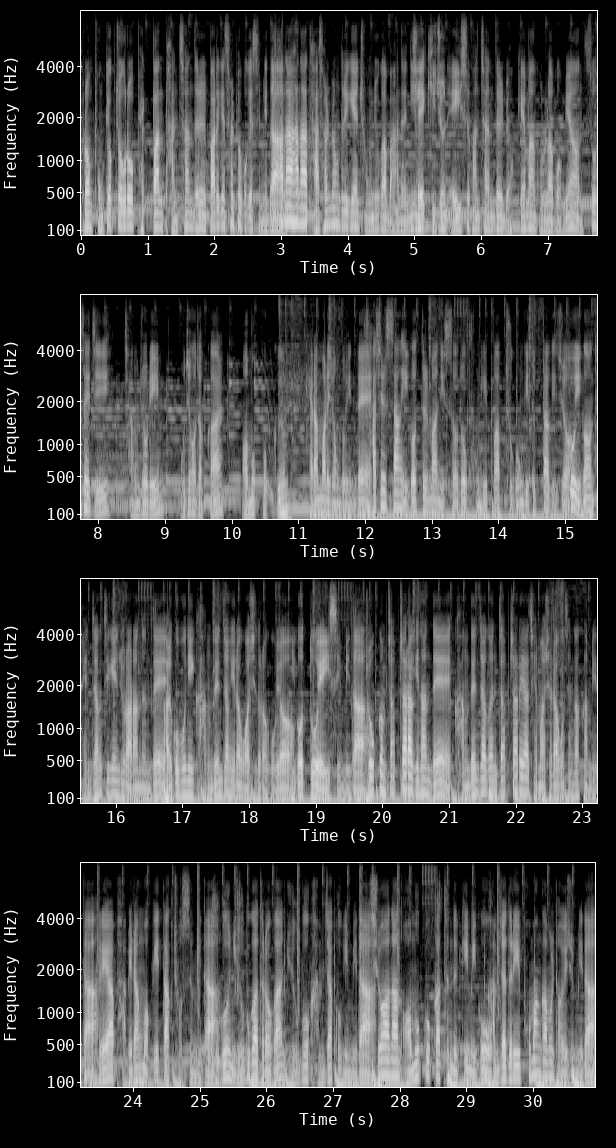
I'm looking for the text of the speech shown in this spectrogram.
그럼 본격적으로 백반 반찬들 빠르게 살펴보겠습니다. 하나하나 다 설명드리기엔 종류가 많으니 제 기준 에이스 반찬들 몇 개만 골라보면 소세지, 장조림, 오징어 젓갈, 어묵볶음, 계란말이 정도인데 사실상 이것들만 있어도 공깃밥 두 공기 뚝딱이죠. 또 이건 된장찌개인 줄 알았는데 알고 보니 강된장이라고 하시더라고요. 이것도 에이스입니다. 조금 짭짤하긴 한데 강된장은 짭짤해야 제맛이라고 생각합니다. 그래야 밥이랑 먹기 딱 좋습니다. 국은 유부가 들어간 유부 감자국입니다. 시원한 어묵국 같은 느낌이고 감자들이 포만감을 더해줍니다.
